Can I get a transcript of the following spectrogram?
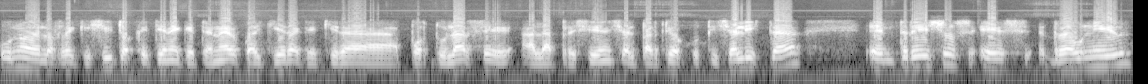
uno de los requisitos que tiene que tener cualquiera que quiera postularse a la presidencia del Partido Justicialista, entre ellos es reunir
